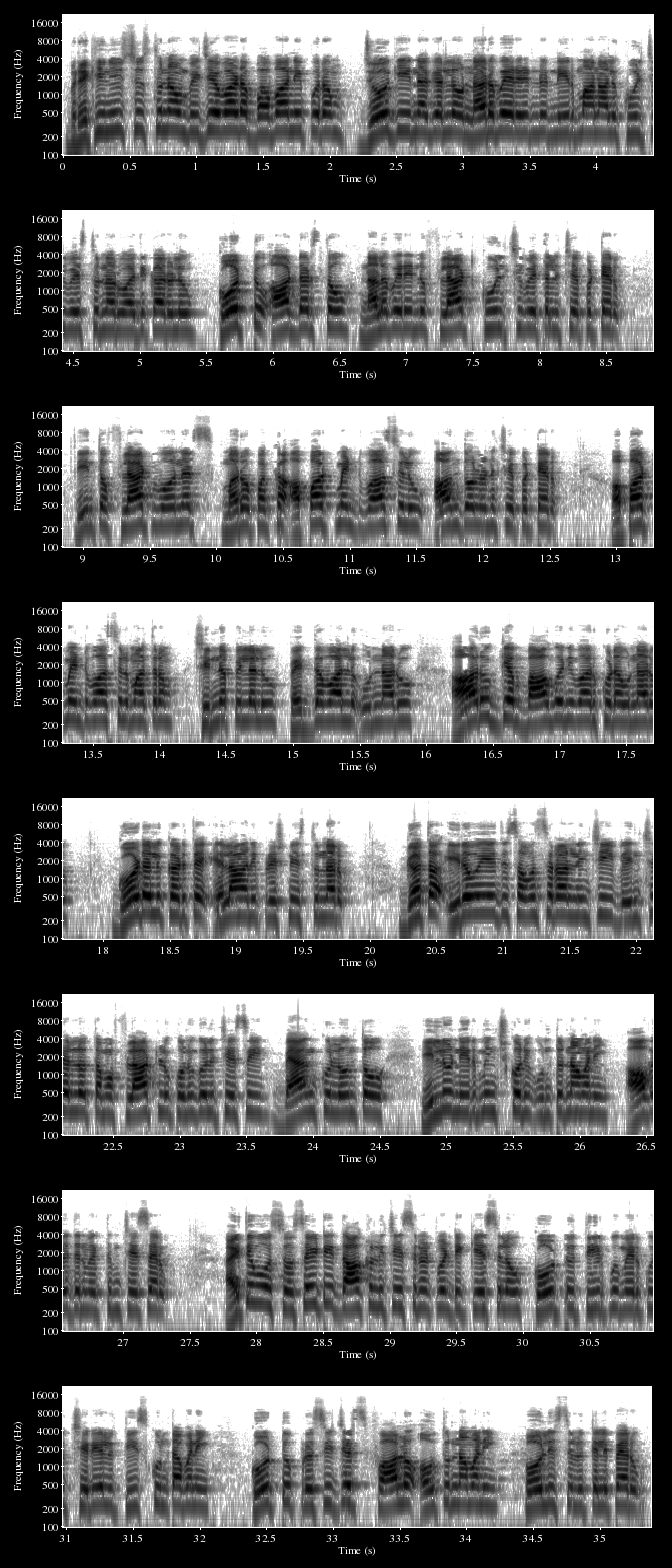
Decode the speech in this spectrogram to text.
బ్రేకింగ్ న్యూస్ చూస్తున్నాం. విజయవాడ భవానీపురం జోగి నగర్లో నలభై రెండు నిర్మాణాలు కూల్చివేస్తున్నారు అధికారులు. కోర్టు ఆర్డర్స్తో నలభై రెండు ఫ్లాట్ కూల్చివేతలు చేపట్టారు. దీంతో ఫ్లాట్ ఓనర్స్ మరోపక్క అపార్ట్మెంట్ వాసులు ఆందోళన చేపట్టారు. అపార్ట్మెంట్ వాసులు మాత్రం చిన్నపిల్లలు పెద్దవాళ్ళు ఉన్నారు. ఆరోగ్యం బాగోని వారు కూడా ఉన్నారు. గోడలు కడితే ఎలా అని ప్రశ్నిస్తున్నారు. గత ఇరవై ఐదు సంవత్సరాల నుంచి వెంచర్లో తమ ఫ్లాట్లు కొనుగోలు చేసి బ్యాంకు లోన్తో ఇల్లు నిర్మించుకొని ఉంటున్నామని ఆవేదన వ్యక్తం చేశారు. అయితే ఓ సొసైటీ దాఖలు చేసినటువంటి కేసులో కోర్టు తీర్పు మేరకు చర్యలు తీసుకుంటామని కోర్టు ప్రొసీజర్స్ ఫాలో అవుతున్నామని పోలీసులు తెలిపారు.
